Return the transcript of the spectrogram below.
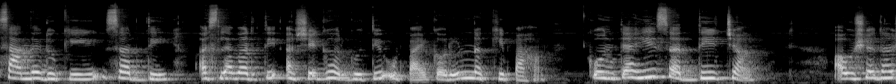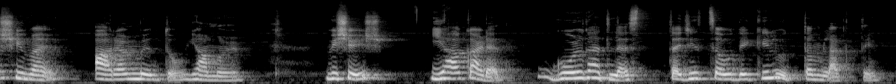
सांधेदुखी सर्दी असल्यावरती असे घरगुती उपाय करून नक्की पहा. कोणत्याही सर्दीच्या औषधाशिवाय आराम मिळतो ह्यामुळे. विशेष ह्या काड्यात गूळ घातल्यास त्याची चव देखील उत्तम लागते.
